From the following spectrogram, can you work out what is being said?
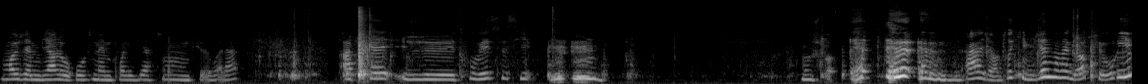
Moi, j'aime bien le rose, même pour les garçons. Donc euh, voilà. Après, j'ai trouvé ceci. Bon, je... ah, j'ai un truc qui me gêne dans la gorge, c'est horrible.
